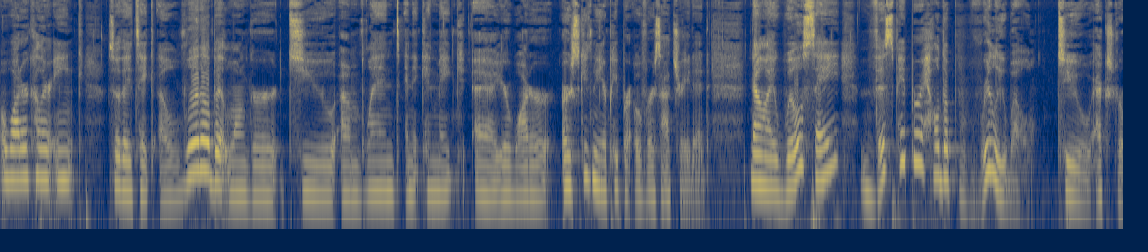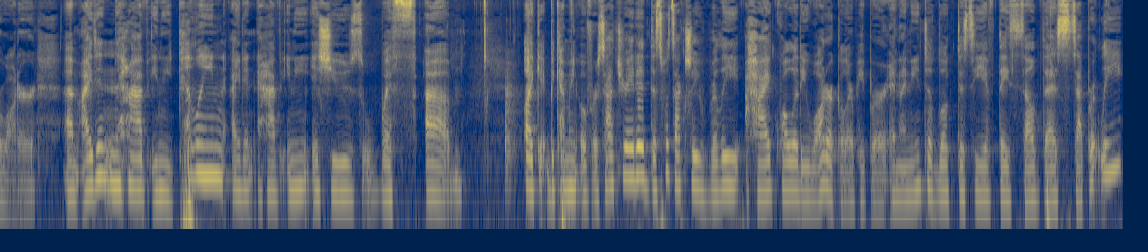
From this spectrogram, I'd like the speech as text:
watercolor ink. So they take a little bit longer to um, blend and it can make uh, your water, or excuse me, your paper oversaturated. Now, I will say this paper held up really well to extra water. Um, I didn't have any pilling. I didn't have any issues with um, like it becoming oversaturated, this was actually really high quality watercolor paper. And I need to look to see if they sell this separately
